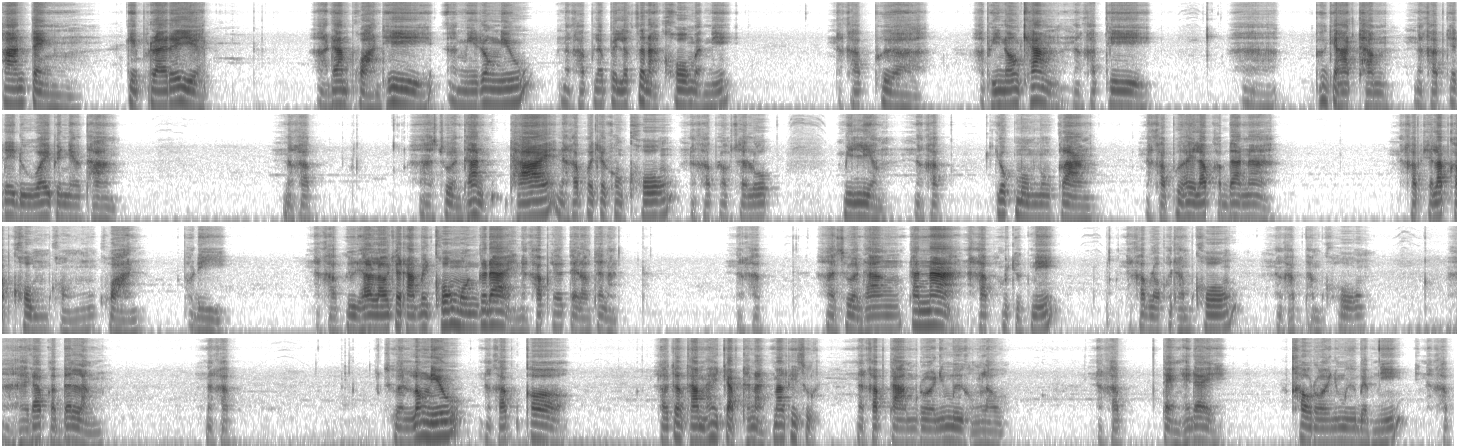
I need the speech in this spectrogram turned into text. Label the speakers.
Speaker 1: การแต่งเก็บรายละเอียดด้ามขวานที่มีร่องนิ้วนะครับ แล้วเป็นลักษณะโค้งแบบนี้นะครับเพื่อพี่น้องช่างนะครับที่เพิ่งจะหัดทำนะครับ จะได้ดูไว้เป็นแนวทางนะครับส่วนท่านท้ายนะครับก็จะโค้งๆนะครับ เราสลบมีเหลี่ยมนะครับ ยกมุมตรงกลางนะครับ เพื่อให้รับกับด้านหน้า นะครับจะรับกับคมของขวานพอดีนะครับหรือถ้าเราจะทำเป็นโค้งมนก็ได้นะครับ แล้วแต่เราถนัดนะครับส่วนทางด้านหน้านะครับตรงจุดนี้นะครับ เราก็ทำโค้งนะครับทำโค้งให้รับกับด้านหลังนะครับ ส่วนล่องนิ้วนะครับ ก็เราต้องทำให้จับถนัดมากที่สุดนะครับ ตามรอยนิ้วมือของเรานะครับ แต่งให้ได้เข้ารอยนิ้วมือแบบนี้นะครับ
